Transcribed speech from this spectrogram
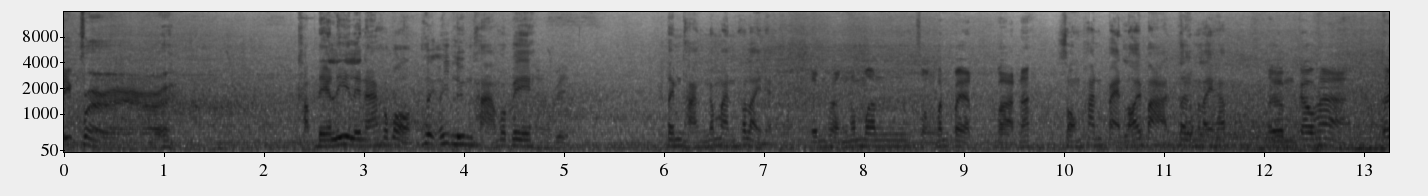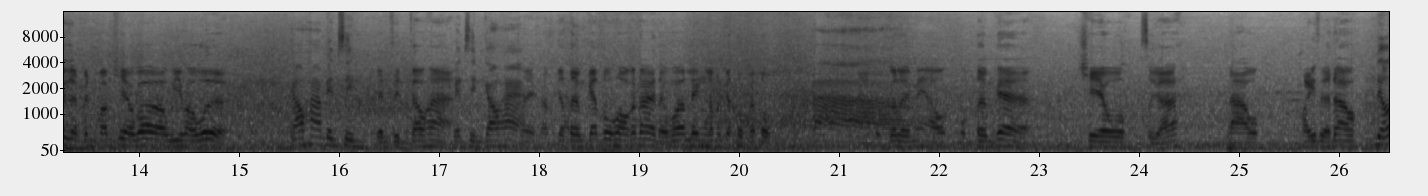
ริเฟอร์ขับเดลี่เลยนะเขาบอกเฮ้ยเฮ้ยลืมถามว่าเบเต็มถังน้ำมันเท่าไหร่เนี่ย เต็มถังน้ำมัน2,008บาทนะ 2,800 บาทเติมอะไรครับ เติม 95 ถ้าเกิดเป็นปั๊มเชลก็ V Power 95 เบนซิน เบนซิน 95 เบนซิน 95ใช่ครับ จะเติมแก๊สโซฮอล์ก็ได้แต่ว่าเร่งแล้วมันกระตกกระตกอ่าผมก็เลยไม่เอา ผมเติมแค่เชลเสือดาวไฟเสือดาวเดี๋ยว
